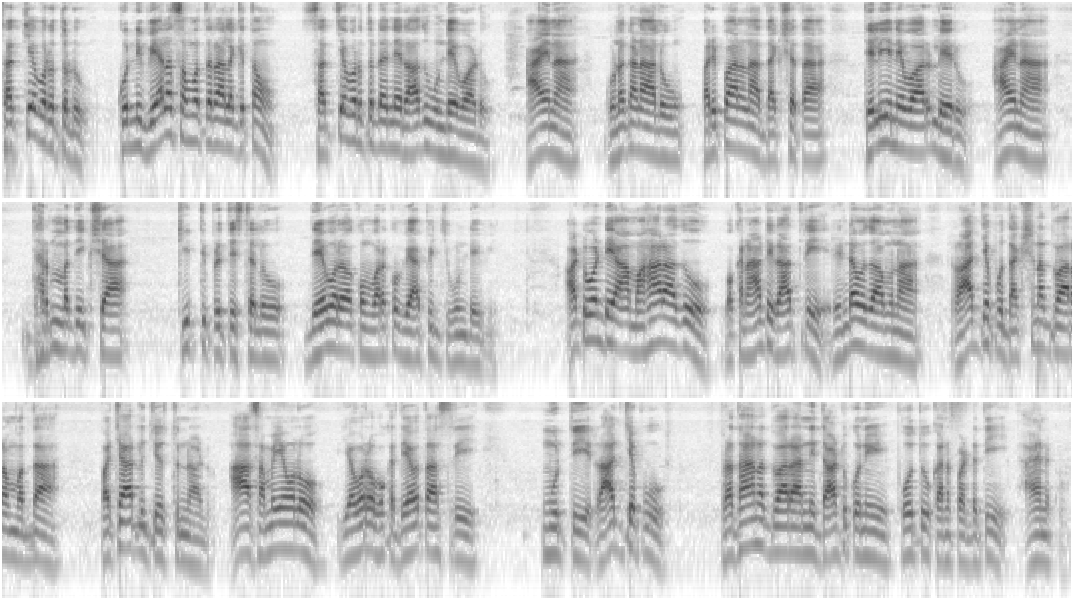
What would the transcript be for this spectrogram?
సత్యవ్రతుడు. కొన్ని వేల సంవత్సరాల క్రితం సత్యవ్రతుడనే రాజు ఉండేవాడు. ఆయన గుణగణాలు పరిపాలనా దక్షత తెలియని వారు లేరు. ఆయన ధర్మదీక్ష కీర్తి ప్రతిష్టలు దేవలోకం వరకు వ్యాపించి ఉండేవి. అటువంటి ఆ మహారాజు ఒకనాటి రాత్రి రెండవ జామున రాజ్యపు దక్షిణ ద్వారం వద్ద పచార్లు చేస్తున్నాడు. ఆ సమయంలో ఎవరో ఒక దేవతాశ్రీ మూర్తి రాజ్యపు ప్రధాన ద్వారాన్ని దాటుకొని పోతూ కనపడ్డది ఆయనకు.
